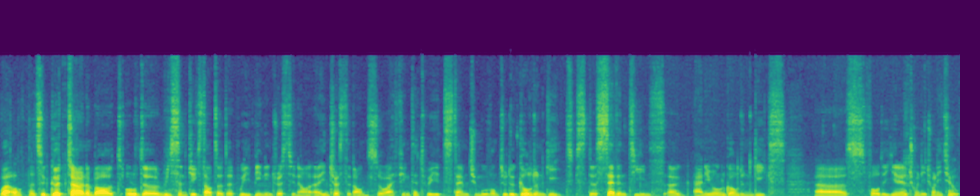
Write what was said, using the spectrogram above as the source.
Well, that's a good turn about all the recent Kickstarter that we've been interested on, uh, interested on. So I think that we, it's time to move on to the Golden Geeks, the 17th uh, annual Golden Geeks uh, for the year 2022.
